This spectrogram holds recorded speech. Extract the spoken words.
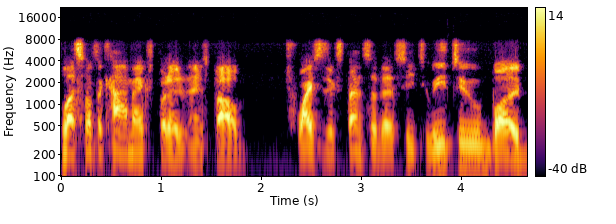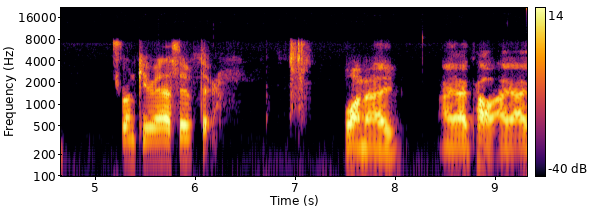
less about the comics, but it, and it's about twice as expensive as C2E2. But drunk your ass out there well, I'm, I I, I probably I, I,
